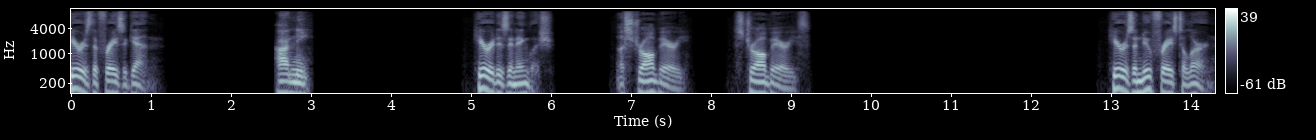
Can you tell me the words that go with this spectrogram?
Here is the phrase again. Ani, Here it is in English. A strawberry. Strawberries. Here is a new phrase to learn.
